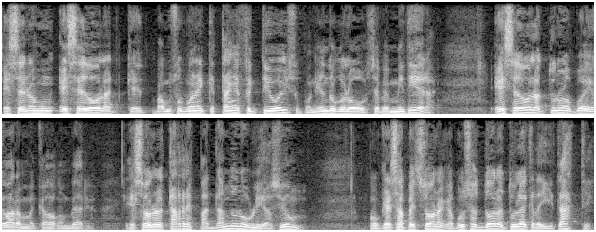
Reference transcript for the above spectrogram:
ese no es un, ese dólar que vamos a suponer que está en efectivo ahí, suponiendo que lo se permitiera, ese dólar tú no lo puedes llevar al mercado cambiario. Ese dólar está respaldando una obligación. Porque esa persona que puso el dólar, tú le acreditaste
